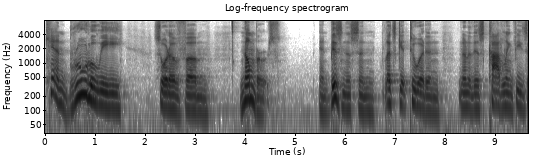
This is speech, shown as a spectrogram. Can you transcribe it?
Ken brutally sort of um, numbers and business and let's get to it and none of this coddling fees.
